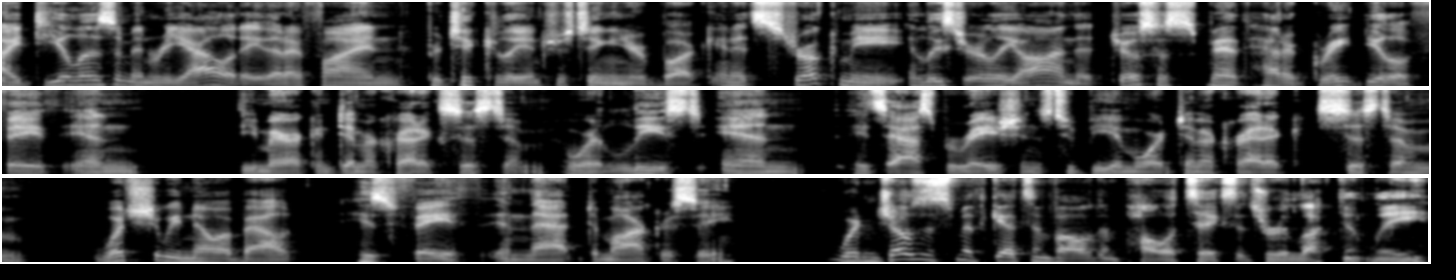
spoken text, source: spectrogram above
idealism and reality that I find particularly interesting in your book. And it struck me, at least early on, that Joseph Smith had a great deal of faith in the American democratic system, or at least in its aspirations to be a more democratic system. What should we know about his faith in that democracy? When Joseph Smith gets involved in politics, it's reluctantly.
